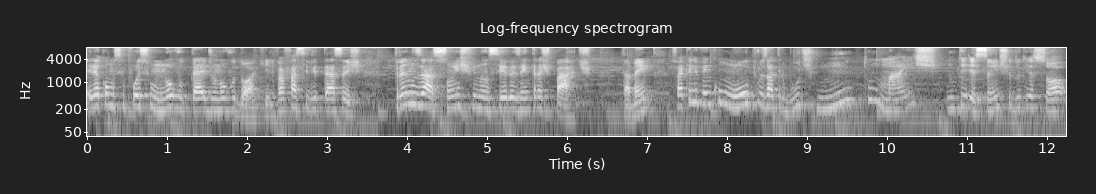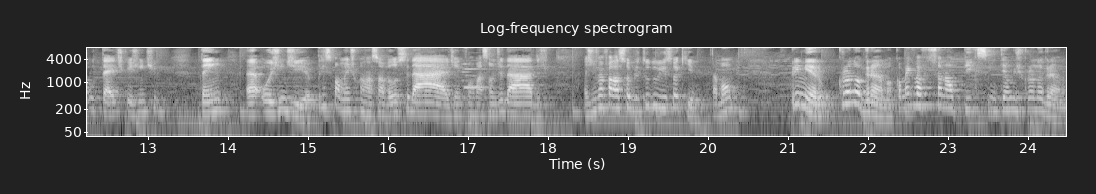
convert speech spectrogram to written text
ele é como se fosse um novo TED, um novo DOC. Ele vai facilitar essas transações financeiras entre as partes, tá bem? Só que ele vem com outros atributos muito mais interessantes do que só o TED que a gente tem é, hoje em dia, principalmente com relação à velocidade, à informação de dados. A gente vai falar sobre tudo isso aqui, tá bom? Primeiro, cronograma. Como é que vai funcionar o Pix em termos de cronograma?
